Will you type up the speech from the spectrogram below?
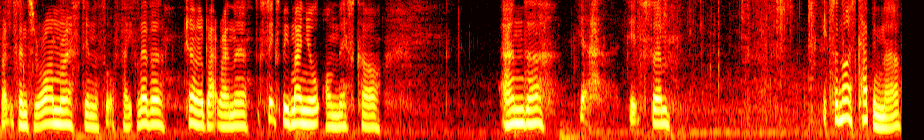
front centre armrest in the sort of fake leather, piano black around there, six speed manual on this car. And uh, yeah, it's um, it's a nice cabin now.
